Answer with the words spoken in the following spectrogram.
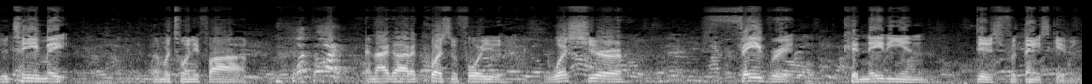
your teammate, number 25. And I got a question for you. What's your favorite Canadian dish for Thanksgiving?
